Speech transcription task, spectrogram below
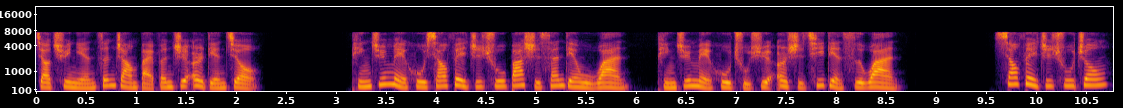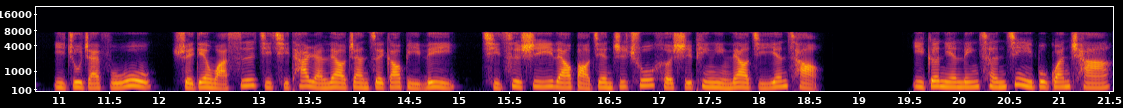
较去年增长百分之二点九。平均每户消费支出八十三点五万。平均每户储蓄二十七点四万。消费支出中，以住宅服务、水电瓦斯及其他燃料占最高比例，其次是医疗保健支出和食品饮料及烟草。以各年龄层进一步观察，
